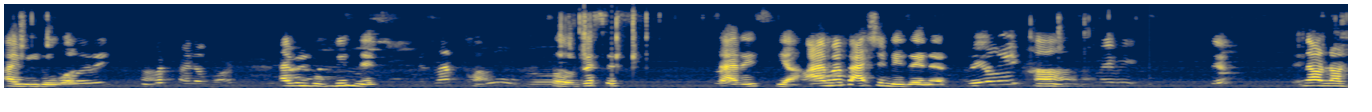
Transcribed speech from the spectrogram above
i will do Oh, work. What kind of work? i will do business Is that Huh. cool, bro? so dresses sarees yeah i am a fashion designer really? uh, Maybe this? no not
